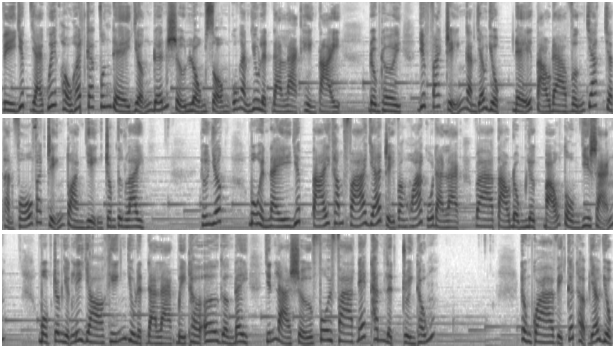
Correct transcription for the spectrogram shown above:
vì giúp giải quyết hầu hết các vấn đề dẫn đến sự lộn xộn của ngành du lịch Đà Lạt hiện tại. đồng thời giúp phát triển ngành giáo dục để tạo đà vững chắc cho thành phố phát triển toàn diện trong tương lai. Thứ nhất, mô hình này giúp tái khám phá giá trị văn hóa của Đà Lạt và tạo động lực bảo tồn di sản. Một trong những lý do khiến du lịch Đà Lạt bị thờ ơ gần đây chính là sự phôi pha nét thanh lịch truyền thống Thông qua việc kết hợp giáo dục,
